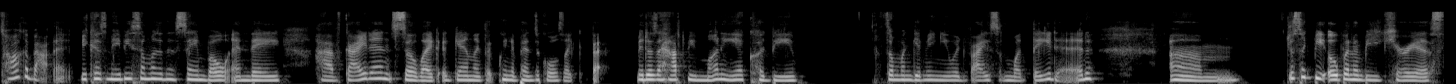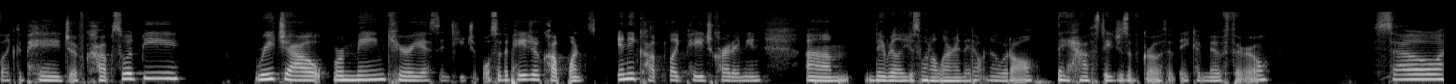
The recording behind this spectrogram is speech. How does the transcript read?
talk about it because maybe someone's in the same boat and they have guidance. So, like again, like the Queen of Pentacles, like that, it doesn't have to be money. It could be someone giving you advice on what they did. Um, just like be open and be curious, like the page of cups would be. Reach out, remain curious and teachable. So the page of cup wants any cup like page card, I mean, um, they really just want to learn. They don't know it all. They have stages of growth that they can move through. So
